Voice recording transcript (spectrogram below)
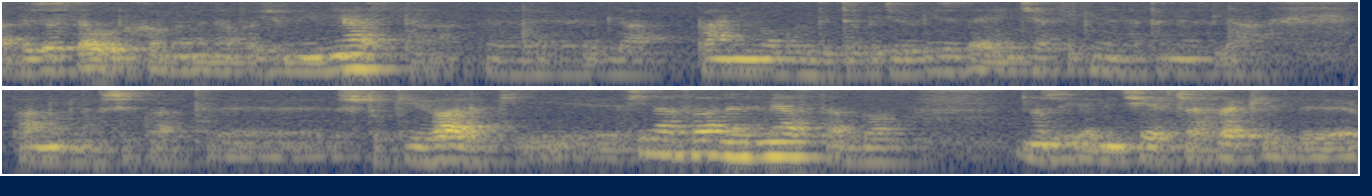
aby został uruchomiony na poziomie miasta. Y, Dla pań mogłyby to być również zajęcia fitness, natomiast dla panów na przykład y, sztuki walki, finansowane z miasta, bo żyjemy dzisiaj w czasach, kiedy mm,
